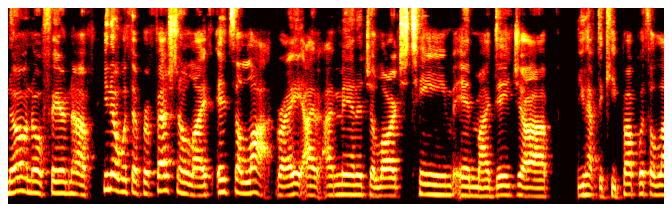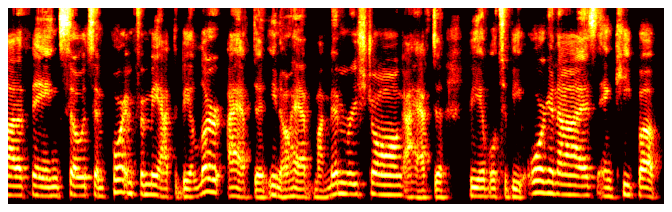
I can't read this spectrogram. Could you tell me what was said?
No, no, fair enough. You know, with a professional life, it's a lot, right? I, I manage a large team in my day job. You have to keep up with a lot of things. So it's important for me. I have to be alert. I have to, you know, have my memory strong. I have to be able to be organized and keep up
